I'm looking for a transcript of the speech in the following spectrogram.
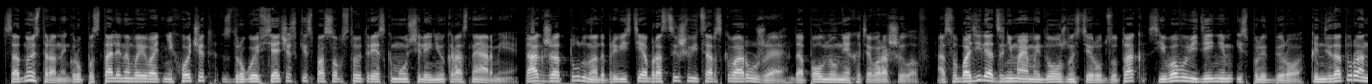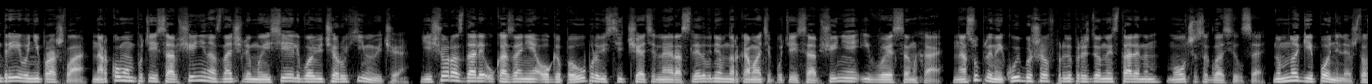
С одной стороны, группа Сталина воевать не хочет, с другой всячески способствует резкому усилению Красной Армии. Также оттуда надо привезти образцы швейцарского оружия, дополнил нехотя Ворошилов. Освободили от занимаемой должности Рудзутак с его выведением из Политбюро. Кандидатура Андреева не прошла. Наркомом путей сообщений назначили Моисея Львовича Рухимовича. Еще раз дали указание ОГПУ провести тщательное расследование в Наркомате путей сообщения и в ВСНХ. Насупленный Куйбышев, предупрежденный Сталиным, молча согласился. Но многие поняли, что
